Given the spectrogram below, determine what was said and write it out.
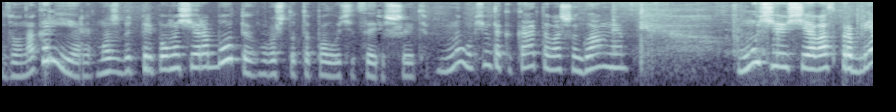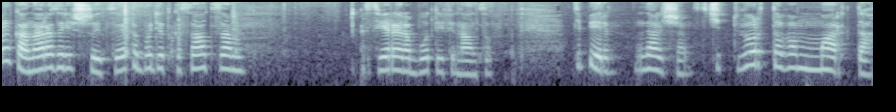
Зона карьеры. Может быть, при помощи работы у вас что-то получится решить. Ну, в общем-то, какая-то ваша главная мучающая вас проблемка, она разрешится. Это будет касаться сферы работы и финансов. Теперь дальше. С 4 марта.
